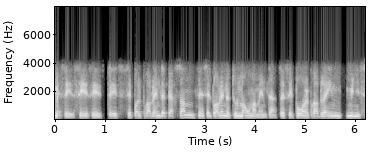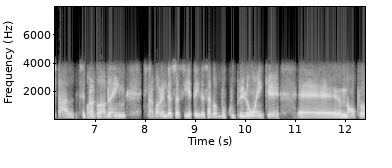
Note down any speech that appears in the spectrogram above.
mais c'est c'est c'est pas le problème de personne, c'est le problème de tout le monde en même temps. C'est pas un problème municipal, c'est pas un problème, c'est un problème de société. Ça va beaucoup plus loin que euh, on peut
